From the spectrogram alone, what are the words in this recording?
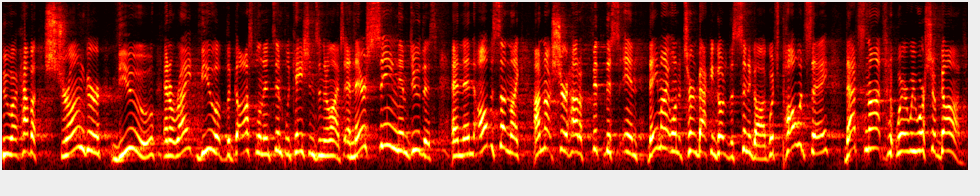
who are, have a stronger view and a right view of the gospel and its implications in their lives, and they're seeing them do this, and then all of a sudden, like, I'm not sure how to fit this in, they might want to turn back and go to the synagogue, which Paul would say that's not where we worship God.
